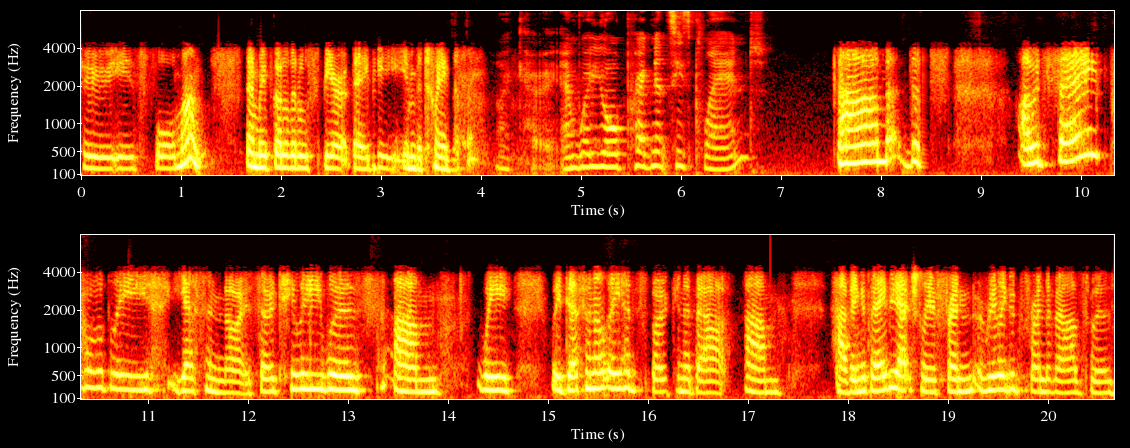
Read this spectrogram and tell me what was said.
who is four months. Then we've got a little spirit baby in between them. Okay. And were your pregnancies planned? Um, the I would say probably yes and no. So Tilly was um, we we definitely had spoken about um, having a baby. Actually, a friend, a really good friend of ours, was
